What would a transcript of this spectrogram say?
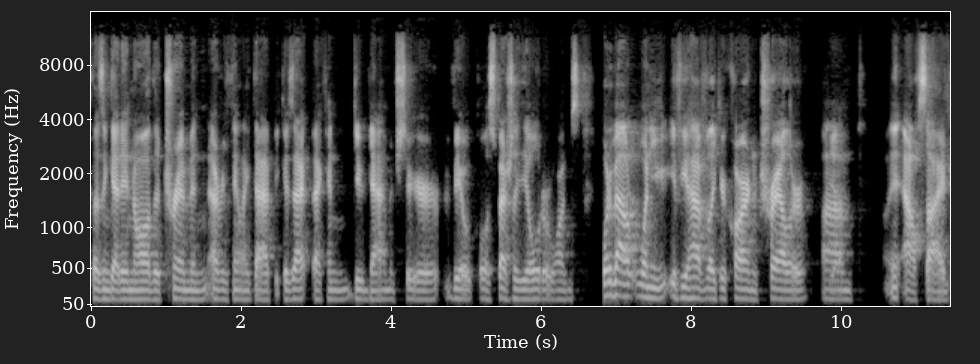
doesn't get in all the trim and everything like that because that that can do damage to your vehicle, especially the older ones. What about when you if you have like your car in a trailer um, outside?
